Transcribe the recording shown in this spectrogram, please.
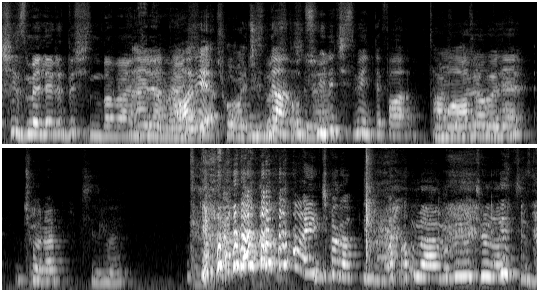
çizmeleri dışında bence. Aynen, her Abi şey çok çok cidden güzel. o tüylü çizme ilk defa tarz Mavi böyle çorap çizme. Hayır çorap değil. Mavi böyle çorap çizme.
